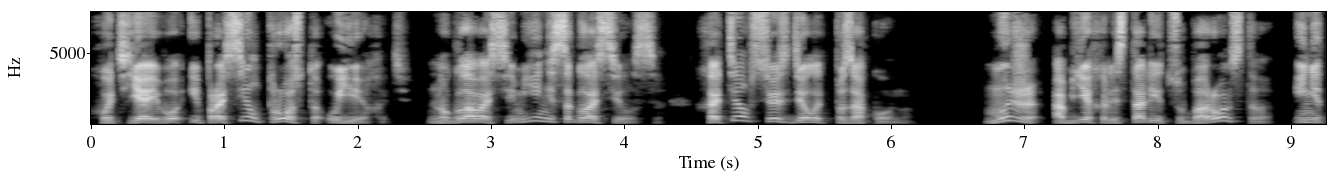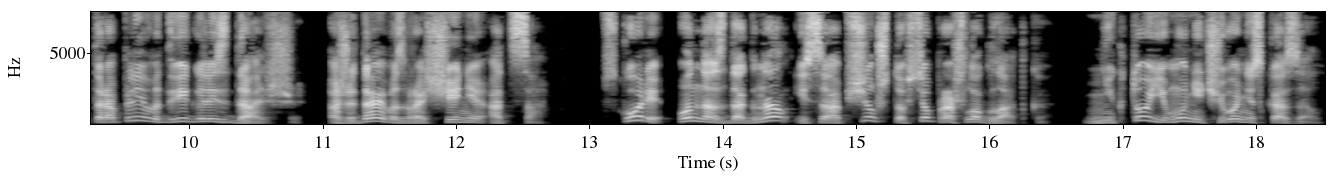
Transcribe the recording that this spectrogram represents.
Хоть я его и просил просто уехать, но глава семьи не согласился, хотел все сделать по закону. Мы же объехали столицу баронства и неторопливо двигались дальше, ожидая возвращения отца. Вскоре он нас догнал и сообщил, что все прошло гладко. Никто ему ничего не сказал,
